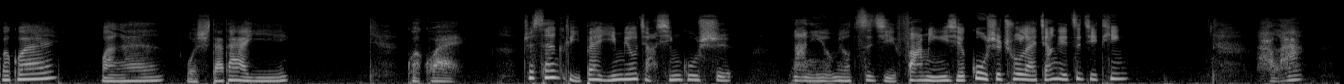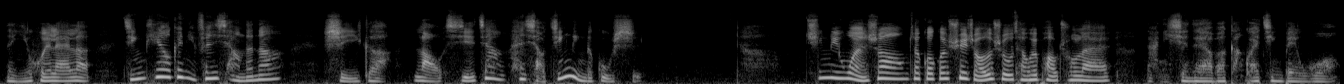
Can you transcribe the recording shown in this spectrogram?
乖乖，晚安！我是大大姨。乖乖，这三个礼拜姨没有讲新故事，那你有没有自己发明一些故事出来讲给自己听？好啦，那姨回来了。今天要跟你分享的呢，是一个老鞋匠和小精灵的故事。精灵晚上在乖乖睡着的时候才会跑出来，那你现在要不要赶快进被窝？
